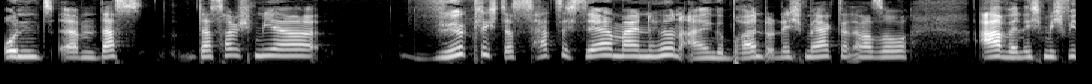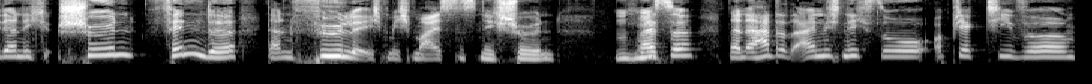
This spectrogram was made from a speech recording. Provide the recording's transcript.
Und ähm, das, das habe ich mir wirklich, das hat sich sehr in mein Hirn eingebrannt und ich merke dann immer so, ah, wenn ich mich wieder nicht schön finde, dann fühle ich mich meistens nicht schön. Mhm. Weißt du? Dann hat das eigentlich nicht so objektive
